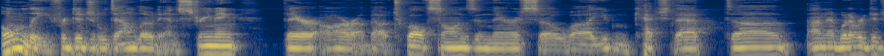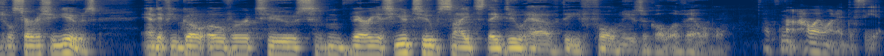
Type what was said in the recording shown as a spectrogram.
only for digital download and streaming. There are about 12 songs in there, so uh, you can catch that uh, on whatever digital service you use. And if you go over to some various YouTube sites, they do have the full musical available. That's not how I wanted to see it.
